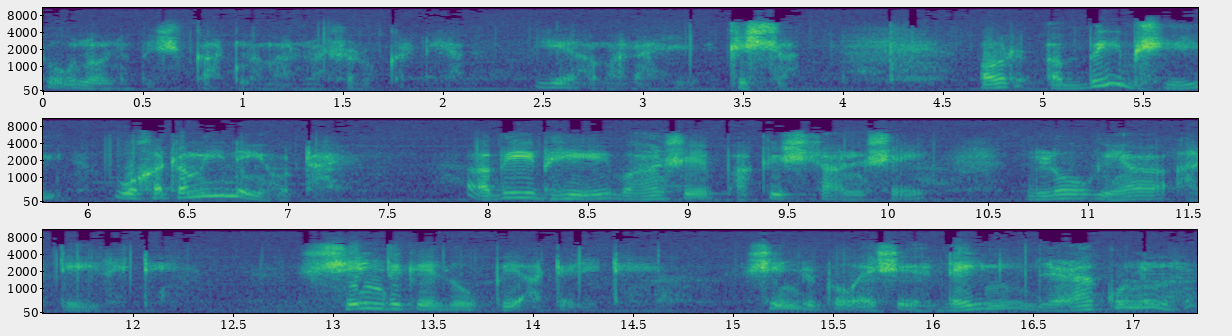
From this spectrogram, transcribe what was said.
तो उन्होंने पीछे काटना, मारना शुरू कर दिया। ये हमारा ही किस्सा। और अभी भी वो खत्म ही नहीं होता है। अभी भी वहाँ से पाकिस्तान से लोग यहाँ आते ही रहते हैं। सिंध के लोग भी आते रहते हैं। सिंध तो ऐसे हृदय नहीं, लड़ाकू नहीं है।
